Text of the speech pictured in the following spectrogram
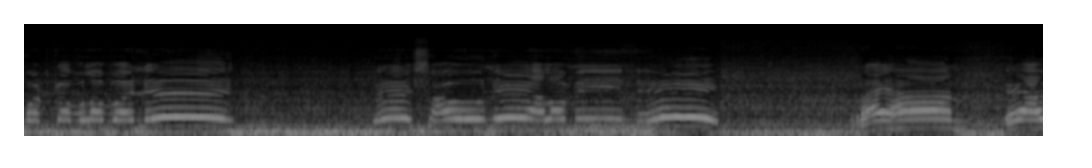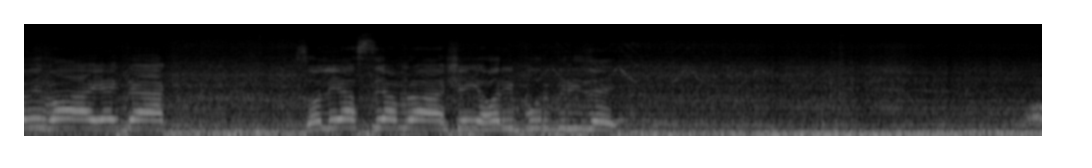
ফটকা বলা পাইনে এ শাওন এ আলামিন এ রায়হান এ আমির ভাই এই দেখ, চলে আসছি আমরা সেই হরিপুর ব্রিজে। ও।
